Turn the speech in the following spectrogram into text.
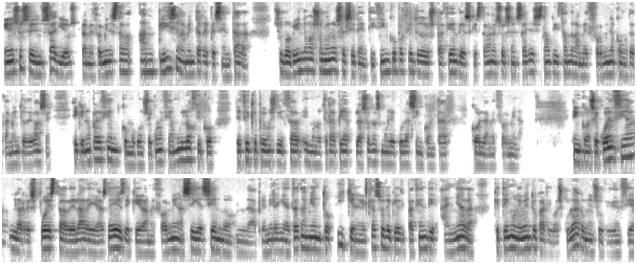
en esos ensayos la metformina estaba amplísimamente representada, subiendo más o menos el 75% de los pacientes que estaban en esos ensayos están utilizando la metformina como tratamiento de base y que no parecían como consecuencia muy lógico decir que podemos utilizar en monoterapia las otras moléculas sin contar con la metformina. En consecuencia, la respuesta del ADHD es de que la metformina sigue siendo la primera línea de tratamiento y que en el caso de que el paciente añada que tenga un evento cardiovascular, una insuficiencia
